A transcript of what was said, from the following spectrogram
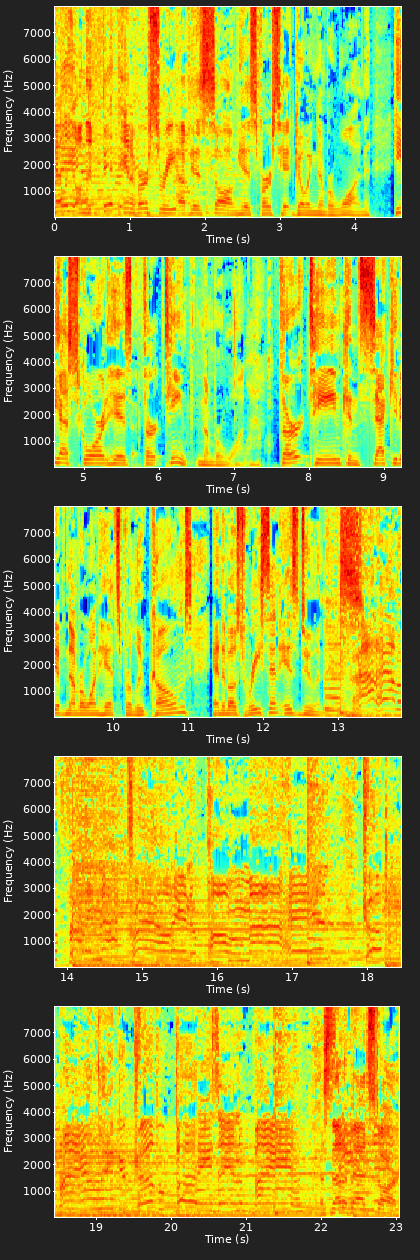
Kelly, on the fifth anniversary of his song, his first hit going number one, he has scored his 13th number one. 13 consecutive number one hits for Luke Combs, and the most recent is doing this. I'd have a Friday night crowd in the palm of my hand. Cup of brown liquor, couple buddies and a band. That's not a bad start.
